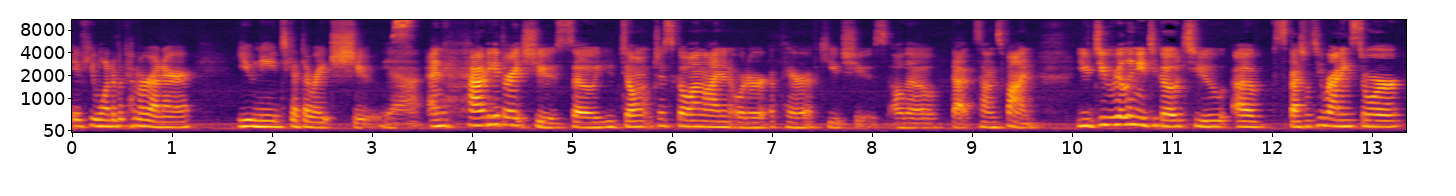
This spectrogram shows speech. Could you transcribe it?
if you want to become a runner, you need to get the right shoes. Yeah. And how do you get the right shoes. So you don't just go online and order a pair of cute shoes, although that sounds fun. You do really need to go to a specialty running store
